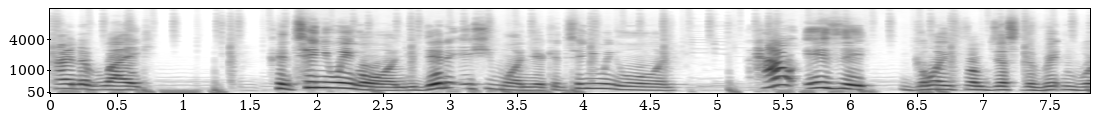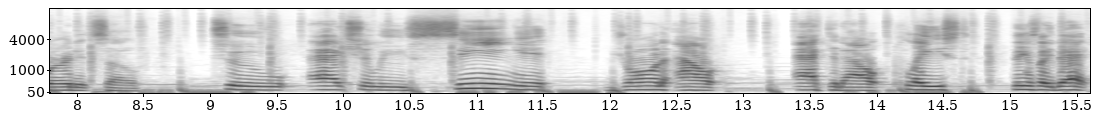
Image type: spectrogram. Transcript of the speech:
kind of like continuing on, you did an issue one, you're continuing on. How is it going from just the written word itself to actually seeing it drawn out, acted out, placed, things like that?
